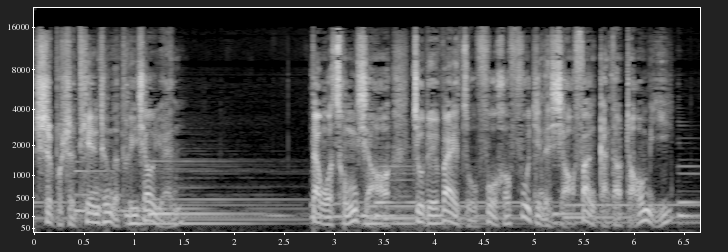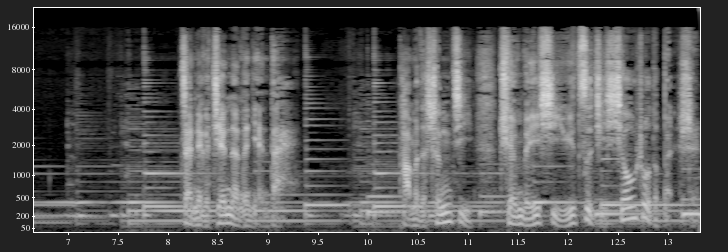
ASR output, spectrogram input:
是不是天生的推销员，但我从小就对外祖父和附近的小贩感到着迷。在那个艰难的年代。他们的生计全维系于自己销售的本事。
